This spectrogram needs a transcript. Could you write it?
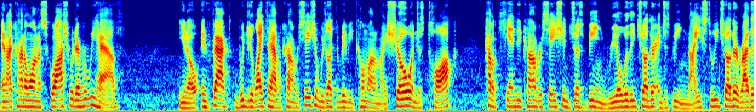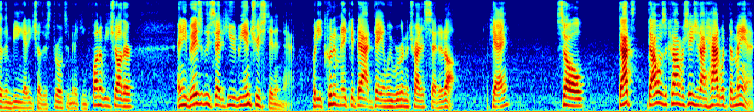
And I kind of want to squash whatever we have. You know, in fact, would you like to have a conversation? Would you like to maybe come on my show and just talk? Have a candid conversation, just being real with each other and just being nice to each other rather than being at each other's throats and making fun of each other. And he basically said he would be interested in that. But he couldn't make it that day and we were going to try to set it up. Okay? So, that's that was a conversation I had with the man.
